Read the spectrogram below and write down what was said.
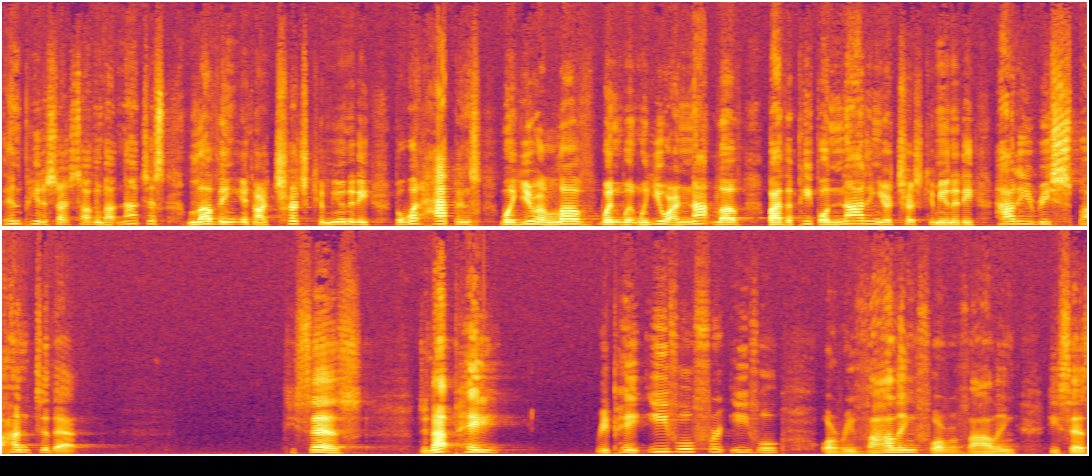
Then Peter starts talking about not just loving in our church community, but what happens when you are loved, when, when, when you are not loved by the people not in your church community. How do you respond to that? He says, do not pay, repay evil for evil or reviling for reviling. He says,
